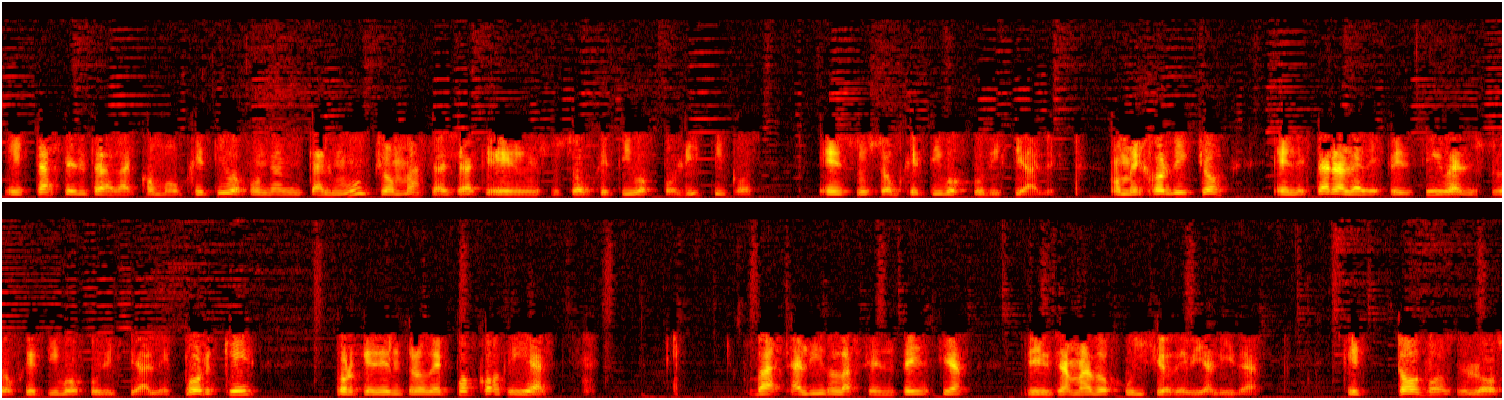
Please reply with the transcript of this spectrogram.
está centrada como objetivo fundamental, mucho más allá que en sus objetivos políticos, en sus objetivos judiciales o mejor dicho, en estar a la defensiva de sus objetivos judiciales. ¿Por qué? Porque dentro de pocos días va a salir la sentencia del llamado juicio de vialidad, que todos los,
